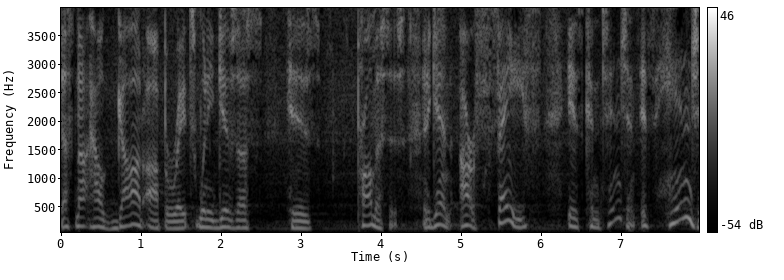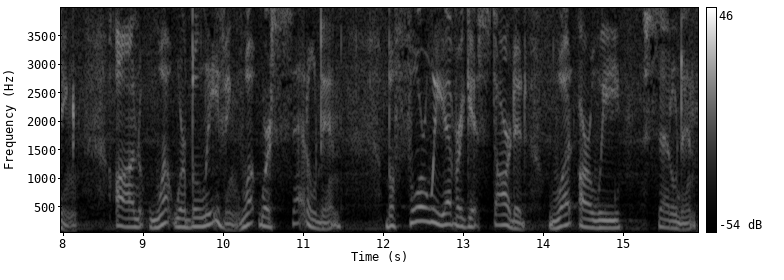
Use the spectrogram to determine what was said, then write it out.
That's not how God operates when he gives us his promises. And again, our faith is contingent, it's hinging on what we're believing, what we're settled in. Before we ever get started, what are we settled in?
